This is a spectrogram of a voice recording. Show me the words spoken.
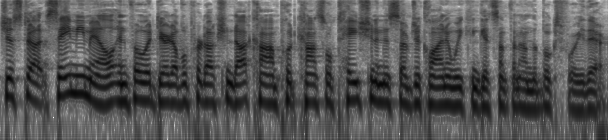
just uh, same email, info at daredevilproduction.com, put consultation in the subject line, and we can get something on the books for you there.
